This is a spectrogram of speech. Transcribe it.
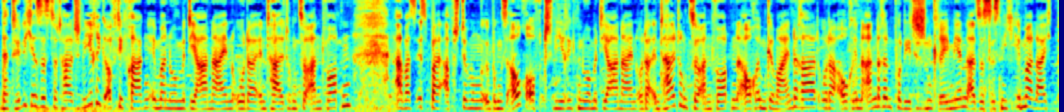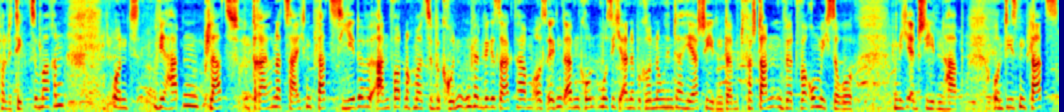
Natürlich ist es total schwierig, auf die Fragen immer nur mit Ja, Nein oder Enthaltung zu antworten. Aber es ist bei Abstimmungen übrigens auch oft schwierig, nur mit Ja, Nein oder Enthaltung zu antworten, auch im Gemeinderat oder auch in anderen politischen Gremien. Also es ist nicht immer leicht, Politik zu machen. Und wir hatten Platz, 300 Zeichen Platz, jede Antwort nochmal zu begründen, wenn wir gesagt haben, aus irgendeinem Grund muss ich eine Begründung hinterher herschieben, damit verstanden wird, warum ich so mich entschieden habe. Und diesen Platz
